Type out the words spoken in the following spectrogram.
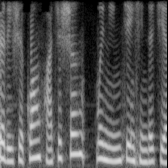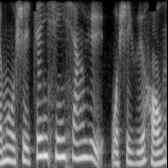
这里是光华之声为您进行的节目是真心相遇，我是于红。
